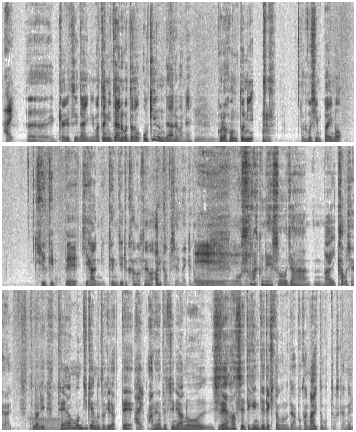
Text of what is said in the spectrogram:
はい、えー、1か月以内にまた似たようなことが起きるんであればね、これは本当にご心配の習近平批判に転じる可能性はあるかもしれないけども、えー、おそらくね、そうじゃないかもしれない。つまり、天安門事件の時だって、はい、あれは別にあの自然発生的に出てきたものでは僕はないと思ってますからね。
